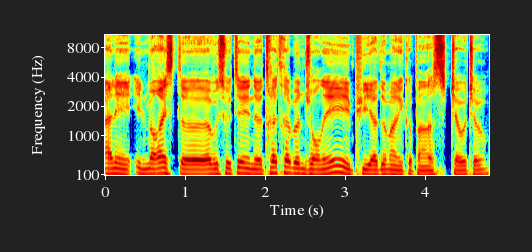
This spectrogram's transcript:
Allez, il me reste euh, à vous souhaiter une très très bonne journée et puis à demain les copains. Ciao, ciao.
